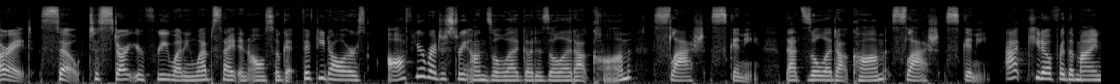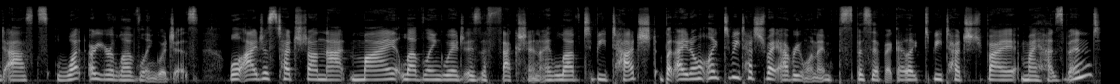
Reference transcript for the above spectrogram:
All right, so to start your free wedding website and also get $50 off your registry on Zola, go to zola.com slash skinny. That's zola.com slash skinny. At Keto for the Mind asks, what are your love languages? Well, I just touched on that. My love language is affection. I love to be touched, but I don't like to be touched by everyone. I'm specific. I like to be touched by my husband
